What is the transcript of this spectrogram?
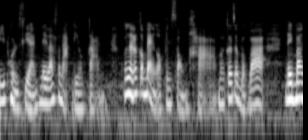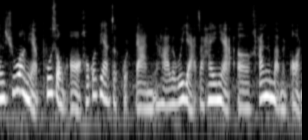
มีผลเสียในลักษณะเดียวกัน เพราะฉะนั้นก็แบ่งออกเป็น 2 ขา มันก็จะแบบว่าในบางช่วงเนี่ยผู้ส่งออกเขาก็พยายามจะกดดันนะคะแล้วก็อยากจะให้เนี่ยค่าเงินบาทมันอ่อน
